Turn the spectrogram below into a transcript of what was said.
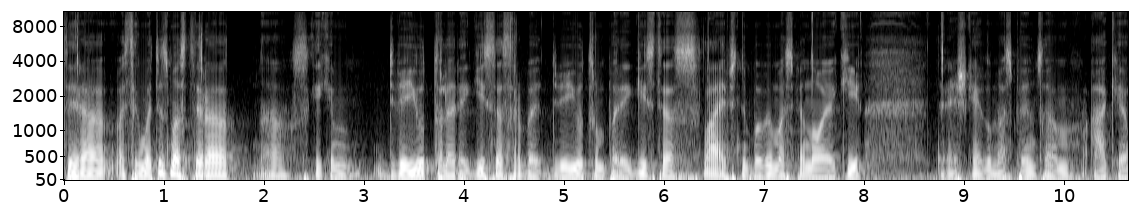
tai yra astigmatizmas, tai yra, na, sakykime, dviejų toleregystės arba dviejų trumparegystės laipsnių buvimas vienoje akyje. Tai reiškia, jeigu mes paimtumėm akį,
